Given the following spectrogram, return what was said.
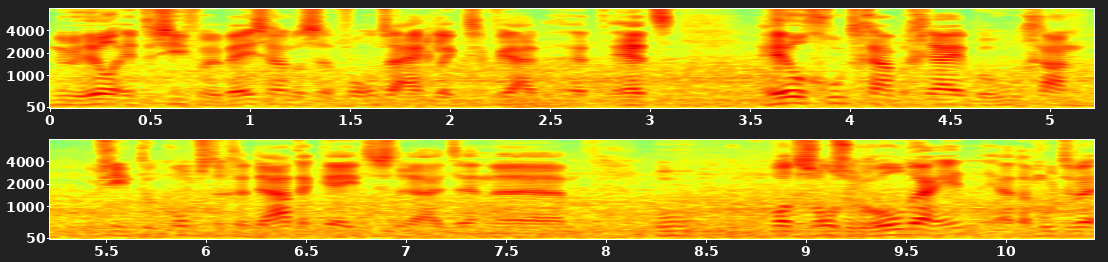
nu heel intensief mee bezig zijn. Dat is voor ons eigenlijk ja, het, het heel goed gaan begrijpen hoe, gaan, hoe zien toekomstige dataketens eruit. En eh, hoe, wat is onze rol daarin? Ja, dat, moeten we,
